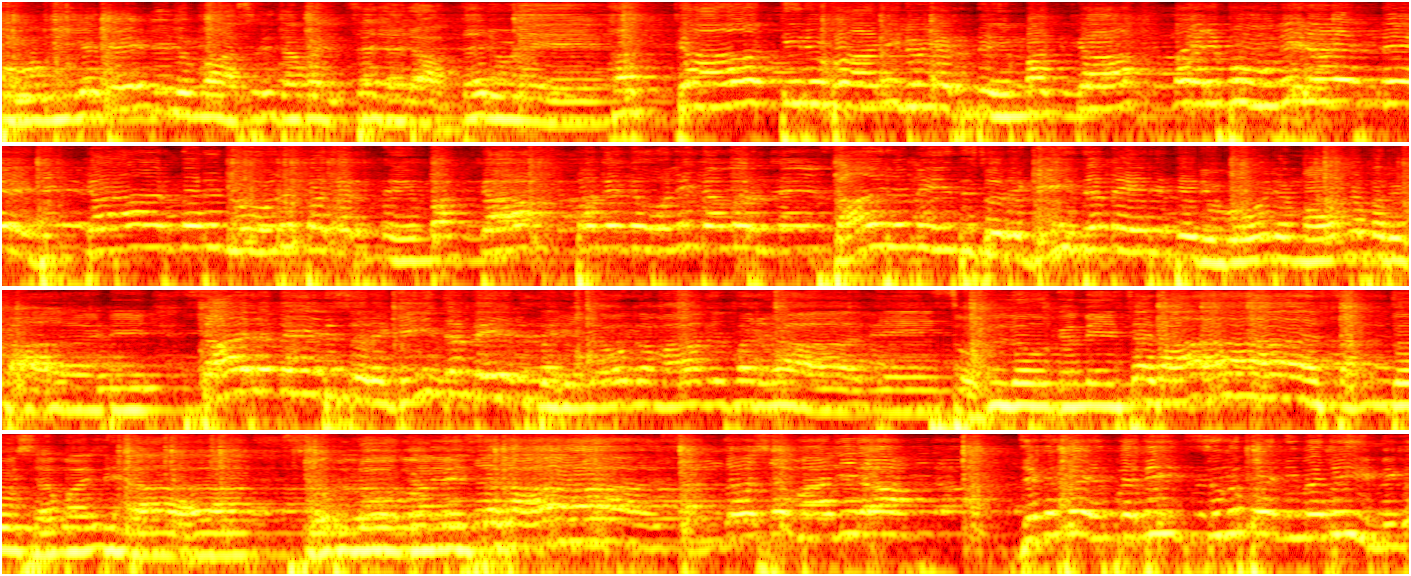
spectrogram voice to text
ഭൂമിയതേടിലും ആശ്രിത വത്സലരാബ്ദരുളേ ഹക്കാ തിരുവാനിലുയർന്ന് മക്ക മരുഭൂമിലുയർന്ന് ധിക്കാർന്നൊരു നൂറ് പകർന്ന് മക്ക പകലോലി കവർന്ന്. തെരുവോരമാക പറുകാടി സാരമേത് സ്വരഗീതമേര് തെരുലോകമാക പറുകാടി സ്വർലോകമേ സദാ സന്തോഷമലിത. സ്വർലോകമേ സദാ സന്തോഷമലിത. ജഗതേപതി സുഖപരിമതി. മിക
